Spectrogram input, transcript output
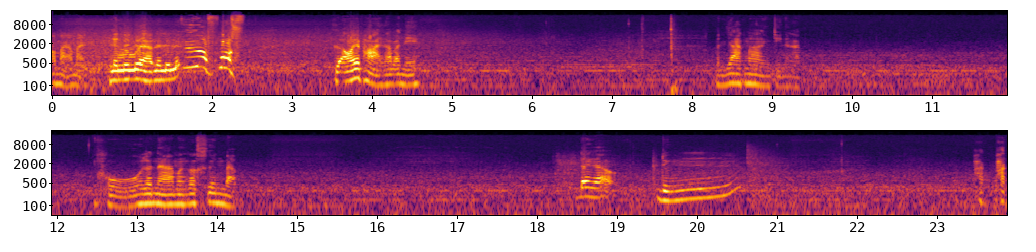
เอาใหม่เอาใหม่เล่นเรื่อยๆครับเล่นเรื่อยๆเออฟอสคือเอาให้ผ่านครับอันนี้ มันยากมากจริงๆนะครับโอ้โหแล้วน้ำมันก็ขึ้นแบบ ได้แล้ว ดึงผักผัก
